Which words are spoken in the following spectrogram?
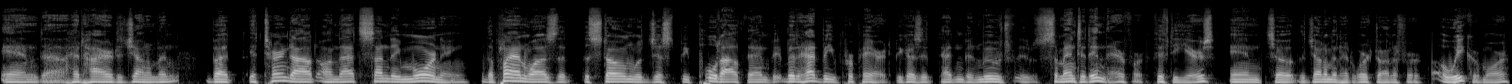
and uh, had hired a gentleman but it turned out on that Sunday morning, the plan was that the stone would just be pulled out then, but it had to be prepared because it hadn't been moved, it was cemented in there for 50 years. And so the gentleman had worked on it for a week or more.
